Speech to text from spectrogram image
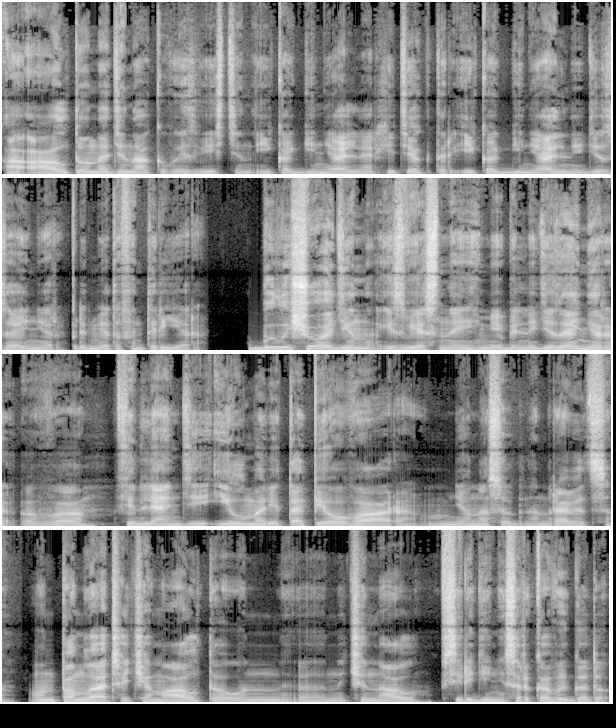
А Алто он одинаково известен и как гениальный архитектор, и как гениальный дизайнер предметов интерьера. Был еще один известный мебельный дизайнер в Финляндии, Илмари Тапиовара. Мне он особенно нравится. Он помладше, чем Алта. Он э, начинал в середине 40-х годов.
